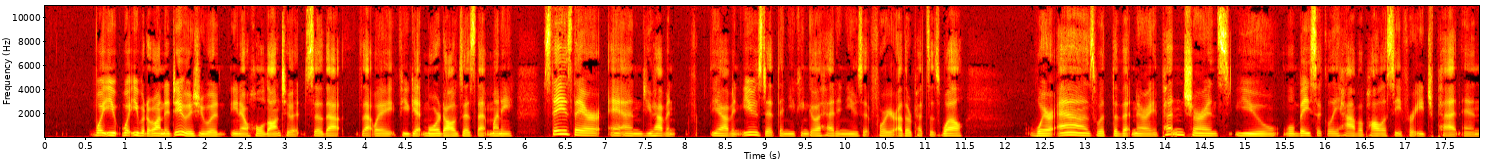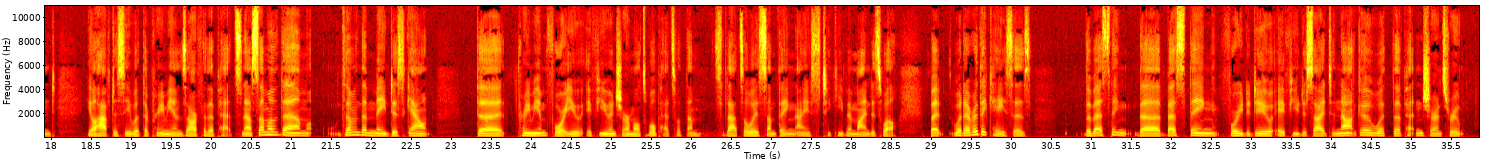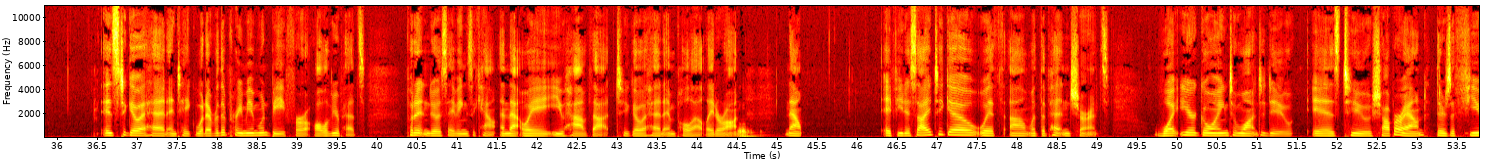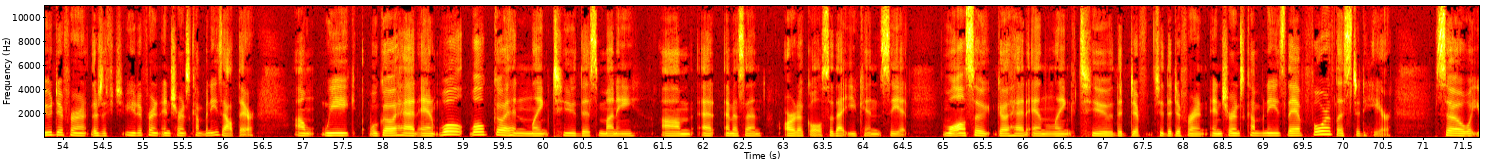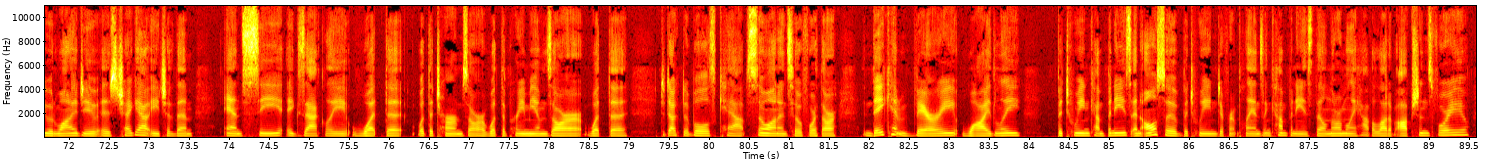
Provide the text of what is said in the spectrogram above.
what you what you would want to do is you would you know hold on to it so that that way if you get more dogs as that money stays there and you haven't you haven't used it then you can go ahead and use it for your other pets as well whereas with the veterinary pet insurance you will basically have a policy for each pet and you'll have to see what the premiums are for the pets. Now some of them some of them may discount the premium for you if you insure multiple pets with them. So that's always something nice to keep in mind as well. But whatever the case is the best thing the best thing for you to do if you decide to not go with the pet insurance route is to go ahead and take whatever the premium would be for all of your pets put it into a savings account and that way you have that to go ahead and pull out later on now if you decide to go with um, with the pet insurance what you're going to want to do is to shop around. There's a few different there's a few different insurance companies out there. Um, we will go ahead and we'll we'll go ahead and link to this money um, at MSN article so that you can see it. We'll also go ahead and link to the diff- to the different insurance companies. They have four listed here. So what you would want to do is check out each of them and see exactly what the what the terms are, what the premiums are, what the deductibles, caps, so on and so forth are. They can vary widely between companies and also between different plans and companies. They'll normally have a lot of options for you.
